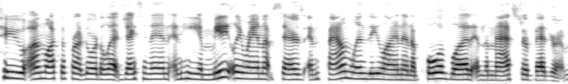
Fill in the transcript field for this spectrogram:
to unlock the front door to let Jason in, and he immediately ran upstairs and found Lindsay lying in a pool of blood in the master bedroom.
